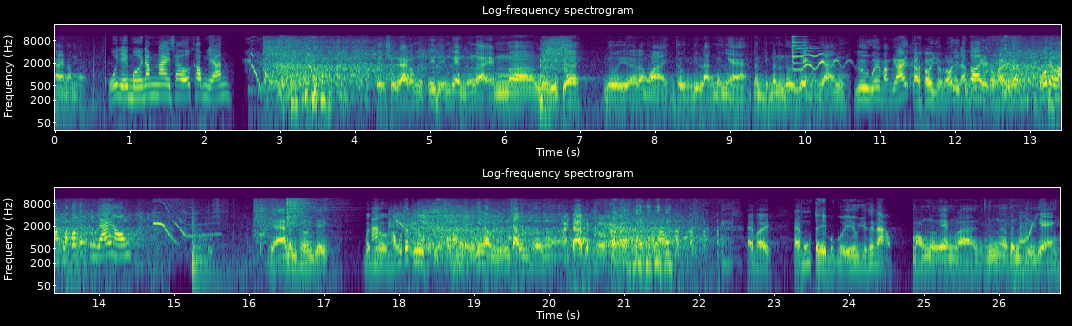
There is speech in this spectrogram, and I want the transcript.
Hai năm ạ. Ủa vậy 10 năm nay sao ở không vậy anh? Thì thực sự ra có một ý điểm của em nữa là em ờ, lười đi chơi lười ờ, ra ngoài. Thường đi làm ở nhà nên dẫn đến là lười quen bạn gái luôn. Lươi quen bạn gái? Trời ơi giờ đó giờ tôi nghe câu này đó. Ủa rồi mà, mà có thích con gái không? Dạ bình thường chị bình Hả? thường không có thích luôn. Không nhận với là con trai bình thường à. Trai bình thường hả? Em ơi em muốn tìm một người yêu như thế nào? Mẫu người em là những ờ, tên dịu dàng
